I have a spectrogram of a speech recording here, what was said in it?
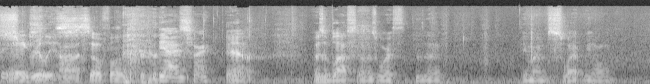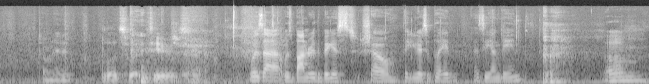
great It was really hot. So fun. Yeah, I'm sure. Yeah. It was a blast. That was worth the the amount of sweat we all donated. Blood, sweat, and tears. Was uh was Bonnaroo the biggest show that you guys have played as the Young Veins? Um,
